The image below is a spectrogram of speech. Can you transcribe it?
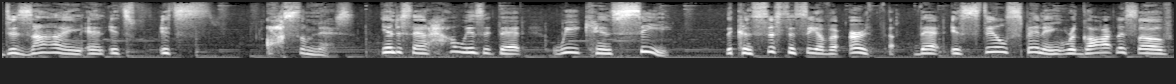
design and its its awesomeness. You understand? How is it that we can see the consistency of an earth that is still spinning regardless of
